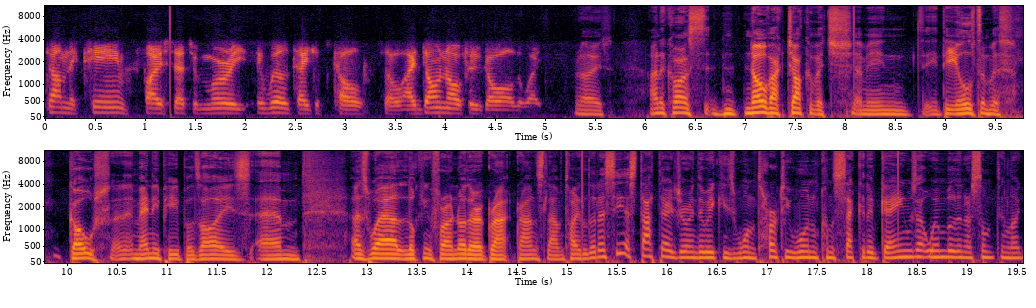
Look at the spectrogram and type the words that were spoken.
Dominic Thiem, five sets with Murray, it will take its toll. So I don't know if he'll go all the way. Right. And of course, Novak Djokovic, I mean, the, the ultimate GOAT in many people's eyes, um, as well, looking for another Grand, Grand Slam title. Did I see a stat there during the week? He's won 31 consecutive games at Wimbledon or something like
